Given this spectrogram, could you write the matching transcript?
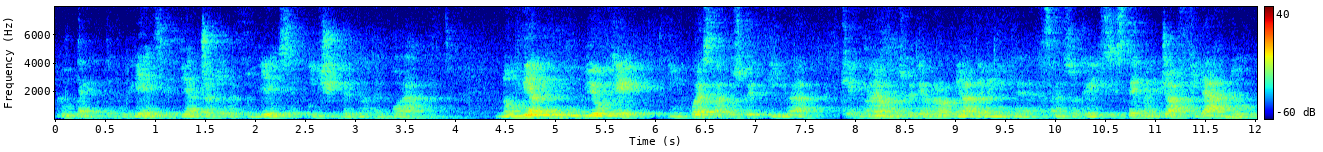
l'utente pugliese, il viaggiatore pugliese. Non vi è alcun dubbio che in questa prospettiva, che non è una prospettiva però di là da venire, nel senso che il sistema è già affidato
